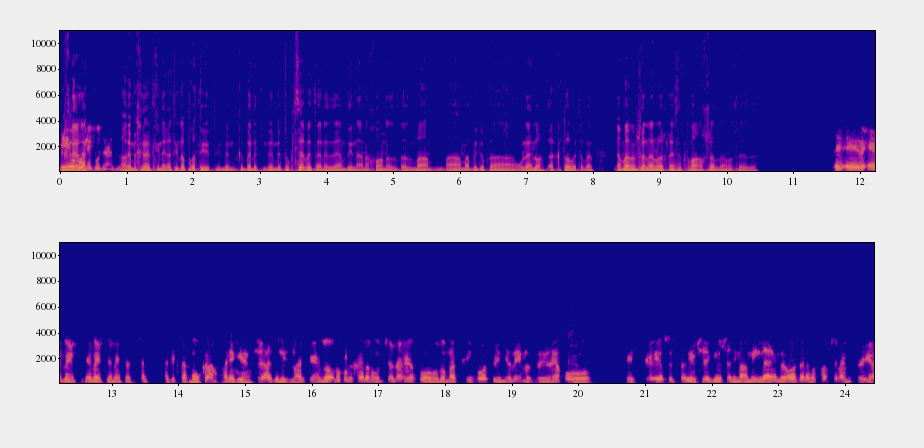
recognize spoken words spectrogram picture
בדיוק בנקודה הזאת. הרי מכללת כנרת היא לא פרטית, היא מקבלת, מתוקצבת על ידי המדינה, נכון? אז, אז מה, מה, מה בדיוק, ה, אולי לא הכתובת, אבל למה הממשלה לא נכנסת כבר עכשיו לנושא הזה? אה, אה, אמת, אמת, אמת. אז זה קצת מורכב. אני אגיד נכון. שעד לא מזמן, כן, לא, לא כל כך היה לנו ממשלה, היה פה לא מעט בחירות ועניינים, אז היה פה... כן. סריה של שרים שהגיעו, שאני מאמין להם מאוד על הרצון שלהם לסייע,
